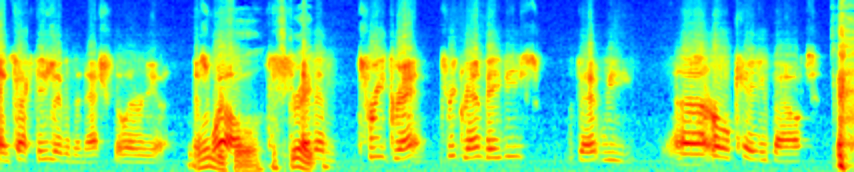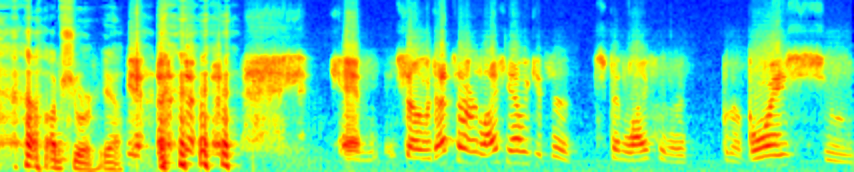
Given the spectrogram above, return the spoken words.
In fact, they live in the Nashville area as Wonderful. well. That's great. And then three grand three grandbabies that we uh, are okay about. I'm sure. Yeah. yeah. and so that's our life. Yeah, we get to spend life with our with our boys who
